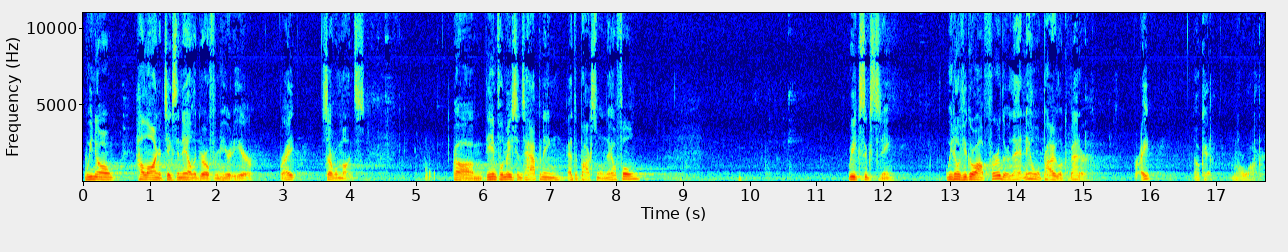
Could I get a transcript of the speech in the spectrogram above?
We know how long it takes a nail to grow from here to here, right? Several months. Um, the is happening at the proximal nail fold. Week 16. We know if you go out further, that nail will probably look better, right? Okay, more water.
